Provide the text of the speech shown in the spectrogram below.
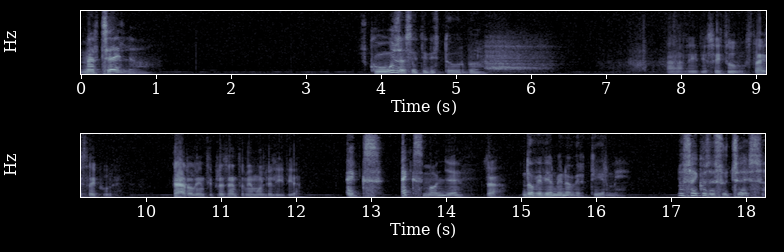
Marcello? Scusa se ti disturbo. Ah, Lidia, sei tu. Stai, stai pure. Caroline, ti presento mia moglie Lidia. Ex, ex moglie. Già. Dovevi almeno avvertirmi. Lo sai cosa è successo?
